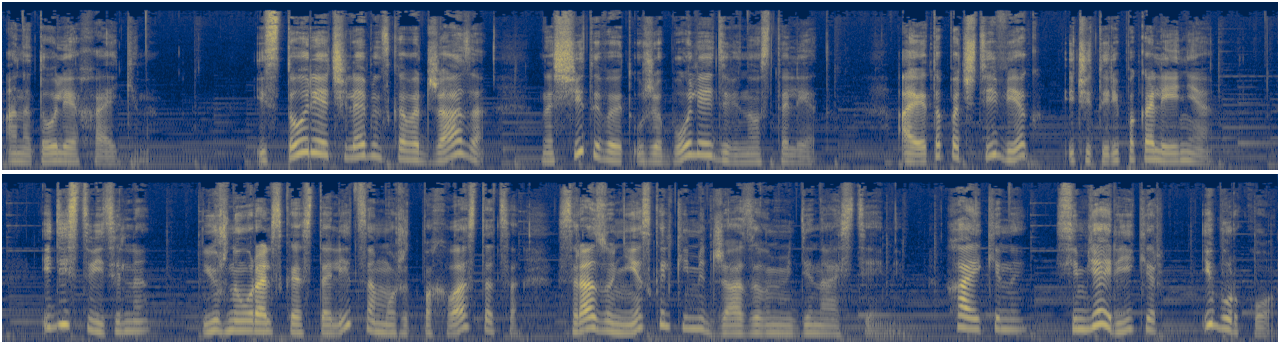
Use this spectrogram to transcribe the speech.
Анатолия Хайкина. История челябинского джаза насчитывает уже более 90 лет. А это почти век и четыре поколения. И действительно, южноуральская столица может похвастаться сразу несколькими джазовыми династиями. Хайкины, семья Рикер и Бурко.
